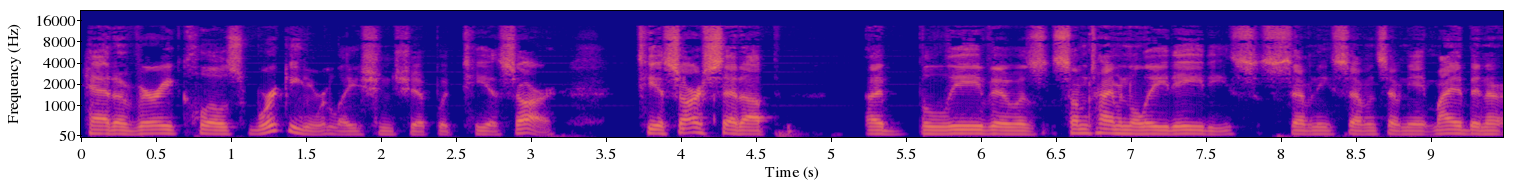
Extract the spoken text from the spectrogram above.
had a very close working relationship with tsr tsr set up i believe it was sometime in the late 80s 77 78 might have been uh,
